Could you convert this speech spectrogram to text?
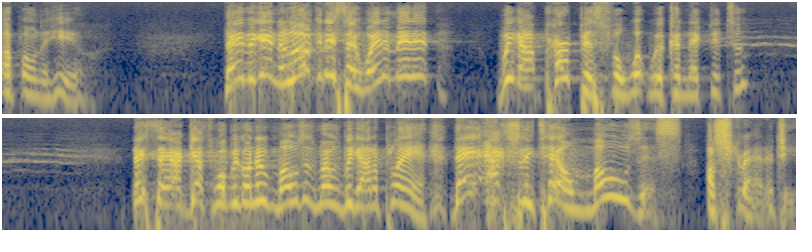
up on the hill? They begin to look and they say, wait a minute, we got purpose for what we're connected to. They say, I guess what we're going to do, Moses, Moses, we got a plan. They actually tell Moses a strategy.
